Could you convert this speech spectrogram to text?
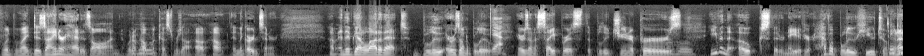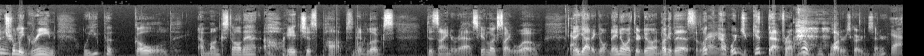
when my designer hat is on when I'm Mm-hmm. helping customers out, out out in the garden center, um, and they've got a lot of that blue Arizona blue, Yeah. Arizona cypress, the blue junipers, even the oaks that are native here have a blue hue to them. Mm-hmm. They are not truly green. Well, you put gold amongst all that, oh, it just pops and it looks designer esque. It looks like whoa, Yeah. they got it going. They know what they're doing. Look at this. Look, Right. how, where'd you get that from? Oh, Waters Garden Center. Yeah,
